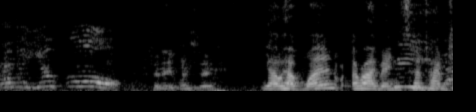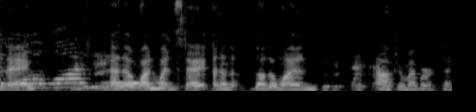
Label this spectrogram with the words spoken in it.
Henry, you go. Today, Wednesday. yeah, we have one arriving sometime today, Wednesday. and then one Wednesday, and then the other one There's like five packs. after my birthday.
